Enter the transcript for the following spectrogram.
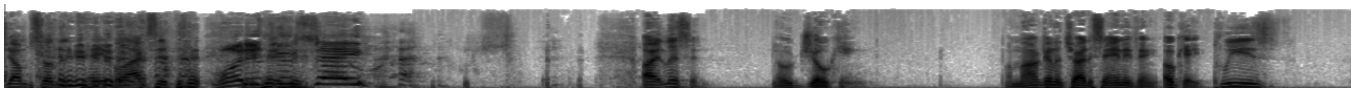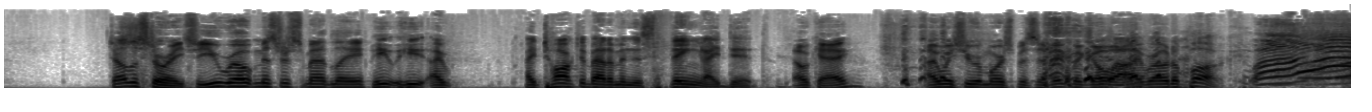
jumps on the table. Accident. What did you say? All right, listen. No joking. I'm not going to try to say anything. Okay, please. Tell the story. So you wrote Mr. Smedley. He, he, I, I talked about him in this thing I did. Okay. I wish you were more specific, but go on. I wrote a book. Wow!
